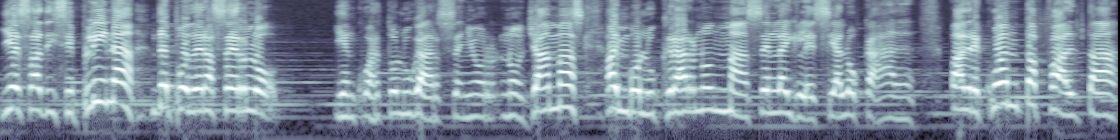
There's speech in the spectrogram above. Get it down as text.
y esa disciplina de poder hacerlo. Y en cuarto lugar, Señor, nos llamas a involucrarnos más en la iglesia local. Padre, cuánta falta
